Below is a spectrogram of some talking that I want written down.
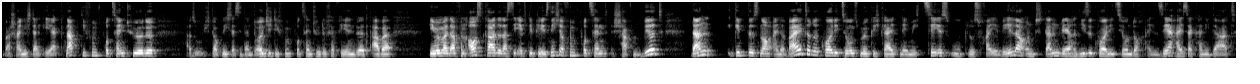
wahrscheinlich dann eher knapp die 5%-Hürde. Also ich glaube nicht, dass sie dann deutlich die 5%-Hürde verfehlen wird, aber gehen wir mal davon aus gerade, dass die FDP es nicht auf 5% schaffen wird. Dann gibt es noch eine weitere Koalitionsmöglichkeit, nämlich CSU plus Freie Wähler. Und dann wäre diese Koalition doch ein sehr heißer Kandidat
